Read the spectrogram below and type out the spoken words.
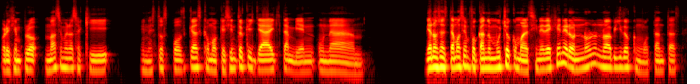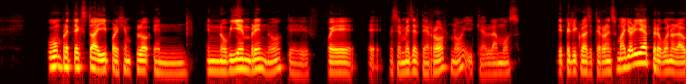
por ejemplo, más o menos aquí en estos podcasts, como que siento que ya hay también una... Ya nos estamos enfocando mucho como al cine de género, no, no ha habido como tantas... Hubo un pretexto ahí, por ejemplo, en, en noviembre, ¿no? Que fue eh, pues el mes del terror, ¿no? Y que hablamos de películas de terror en su mayoría, pero bueno, la,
